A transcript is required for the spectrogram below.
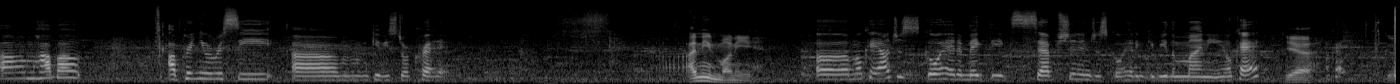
Um, how about I'll print you a receipt, um, give you store credit. I need money. Um, okay, I'll just go ahead and make the exception and just go ahead and give you the money, okay? Yeah. Okay. Good.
